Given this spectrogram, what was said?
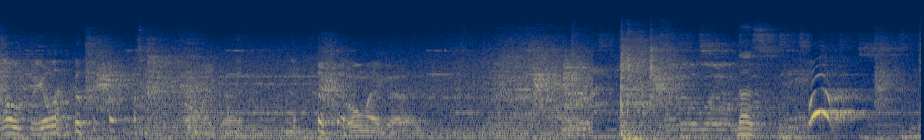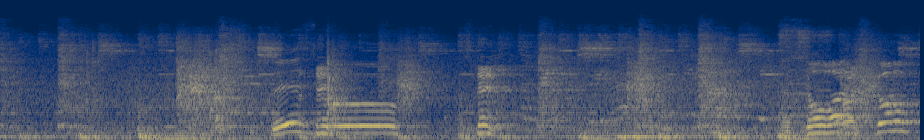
Ako, kuya. oh my god. Oh my god. Das. Let's go. Still. Let's go? Let's go.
